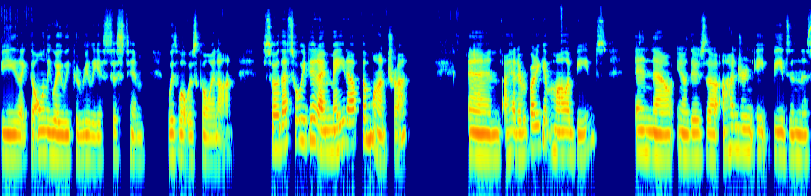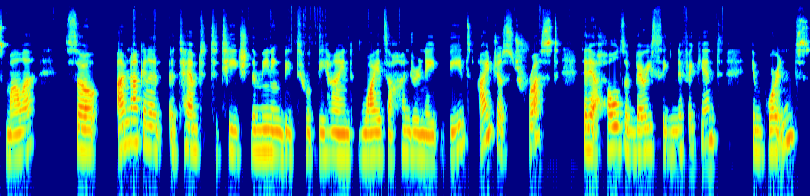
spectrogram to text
be like the only way we could really assist him with what was going on. So that's what we did. I made up the mantra and I had everybody get mala beads. And now, you know, there's uh, 108 beads in this mala. So I'm not going to attempt to teach the meaning be- behind why it's 108 beads. I just trust that it holds a very significant importance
